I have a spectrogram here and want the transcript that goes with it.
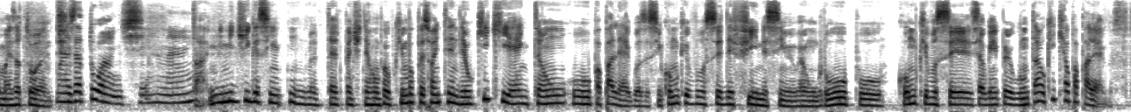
é mais atuante. Mais atuante, né? Tá, me diga assim, até para te interromper um pouquinho, para o pessoal entender o que que é então o Papaléguas, assim, como que você define assim, é um grupo, como que você, se alguém pergunta, ah, o que que é o Papaléguas?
